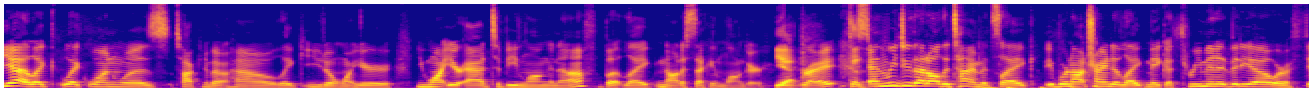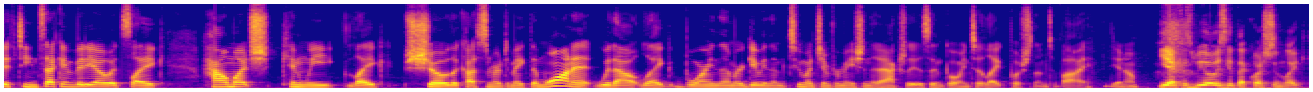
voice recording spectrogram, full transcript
Yeah, like like one was talking about how like you don't want your you want your ad to be long enough, but like not a second longer. Yeah. Right. and we do that all the time. It's like we're not trying to like make a three minute video or a fifteen second video. It's like how much can we like show the customer to make them want it without like boring them or giving them too much information that actually isn't going to like push them to buy. You know. Yeah, because we always get that question like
